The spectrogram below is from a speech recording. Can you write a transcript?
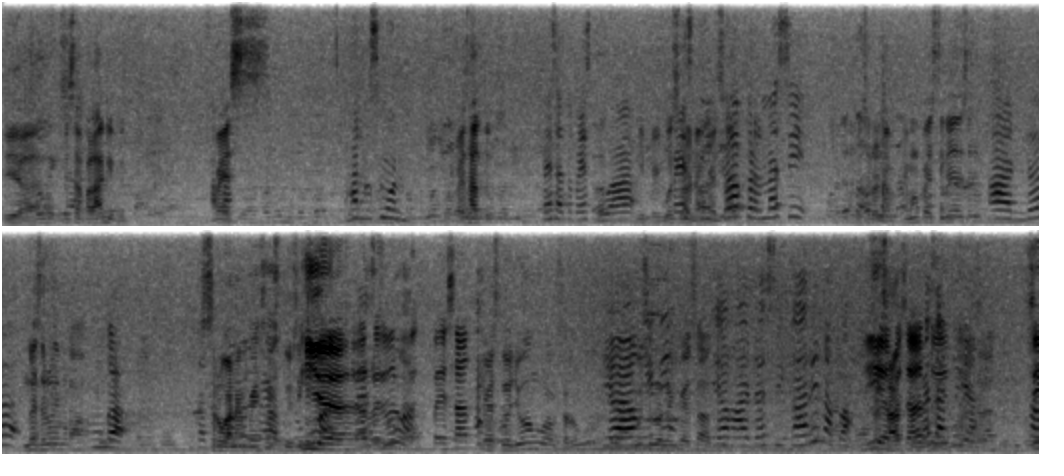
Iya, terus apa lagi, Bu? PS Harvest Moon. PS1. PS1, PS2, Ih, gua seru nang PS3 PS1. pernah sih Seru Emang PS3 seru? ada Enggak seru emang. enggak. Seruan yang kalau PS1 sih. Iya, PS2. harus PS1. PS2 juga gua seru. Yang Gua yang PS1. yang ada si Karin apa? Iya, PS1. PS1 PS1 itu. ya. Si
